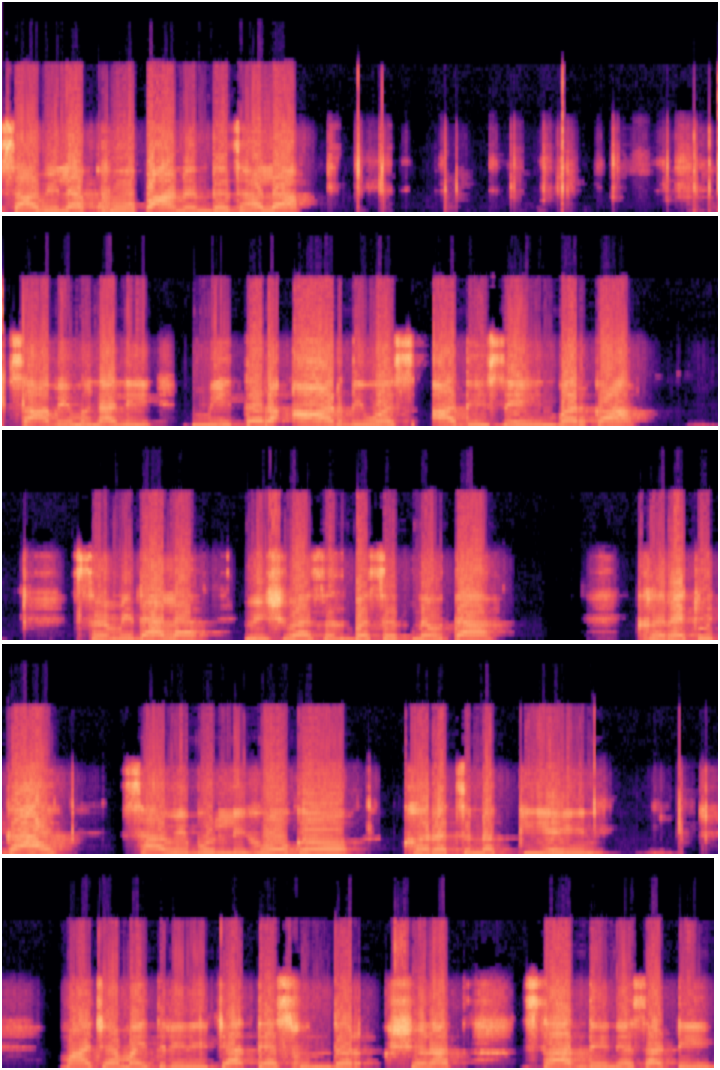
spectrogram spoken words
सावीला खूप आनंद झाला. सावी म्हणाली मी तर आठ दिवस आधीच येईन बर का? समिधाला विश्वासच बसत नव्हता. खरं की काय? सावी बोलली हो ग खरंच नक्की येईन. माझ्या मैत्रिणीच्या त्या सुंदर क्षणात साथ देण्यासाठी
